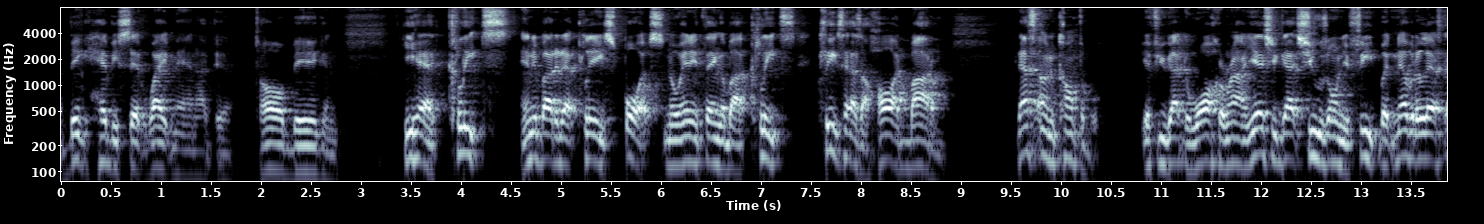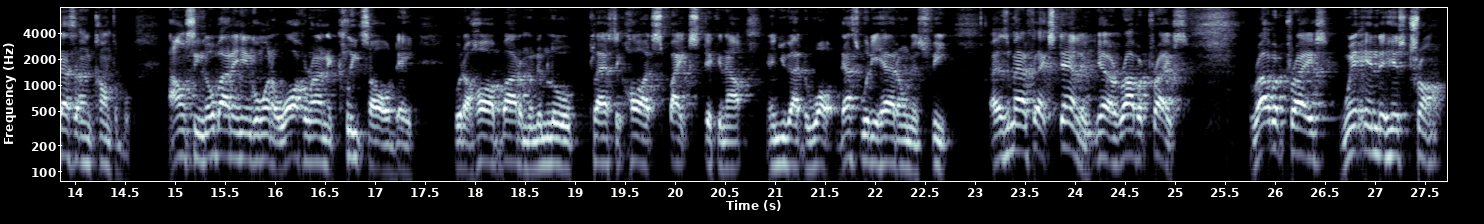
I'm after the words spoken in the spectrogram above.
a big, heavy set white man out there, tall, big, and he had cleats. Anybody that plays sports know anything about cleats. Cleats has a hard bottom. That's uncomfortable if you got to walk around. Yes, you got shoes on your feet, but nevertheless, that's uncomfortable. I don't see nobody here going to walk around in cleats all day with a hard bottom and them little plastic hard spikes sticking out, and you got to walk. That's what he had on his feet. As a matter of fact, Stanley, yeah, Robert Price. Robert Price went into his trunk.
